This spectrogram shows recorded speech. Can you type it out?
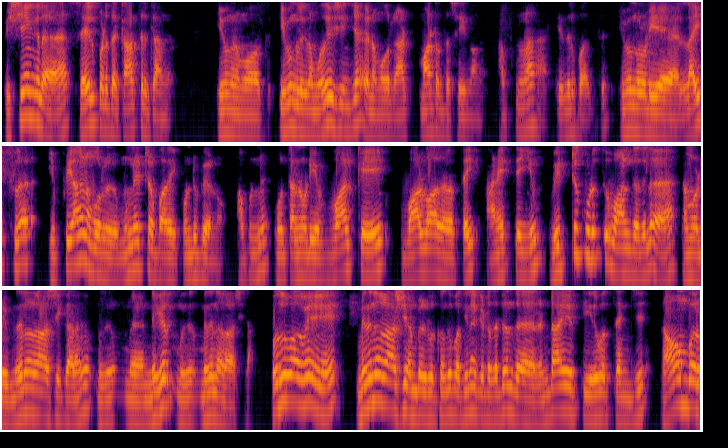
விஷயங்களை செயல்படுத்த காத்திருக்காங்க. இவங்க நம்ம இவங்களுக்கு நம்ம உதவி செஞ்சால் நம்ம ஒரு நாட்- மாற்றத்தை செய்வாங்க. அப்படின்லாம் எதிர்பார்த்து இவங்களுடைய லைஃப்பில் எப்படியாவது நம்ம ஒரு முன்னேற்ற பாதையை கொண்டு போயிடணும் அப்படின்னு ஒரு தன்னுடைய வாழ்க்கையை வாழ்வாதாரத்தை அனைத்தையும் விட்டு கொடுத்து வாழ்ந்ததில் நம்மளுடைய மிதுன ராசிக்காரங்க மிக ம- நிகர் மிகு மிதுன ராசி தான் பொதுவாகவே மிதுன ராசி அன்பர்களுக்கு வந்து பார்த்திங்கன்னா கிட்டத்தட்ட இந்த ரெண்டாயிரத்தி இருபத்தஞ்சு நவம்பர்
